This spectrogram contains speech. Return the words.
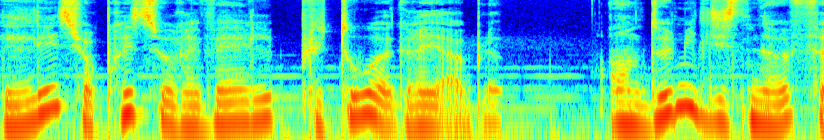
les surprises se révèlent plutôt agréables. En 2019,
